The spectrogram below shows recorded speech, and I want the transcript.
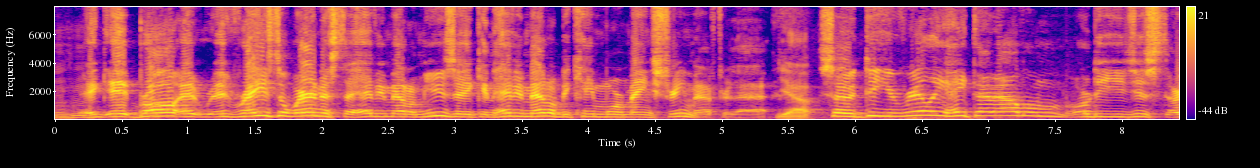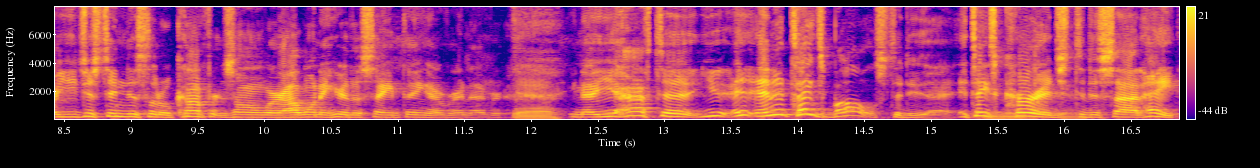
It, it brought it, it raised awareness to heavy metal music, and heavy metal became more mainstream after that. Yeah. So, do you really hate that album, or do you just are you just in this little comfort zone where I want to hear the same thing over and over? Yeah. You know, you have to you, and it takes balls to do that. It takes Mm-hmm. courage to decide, hey,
